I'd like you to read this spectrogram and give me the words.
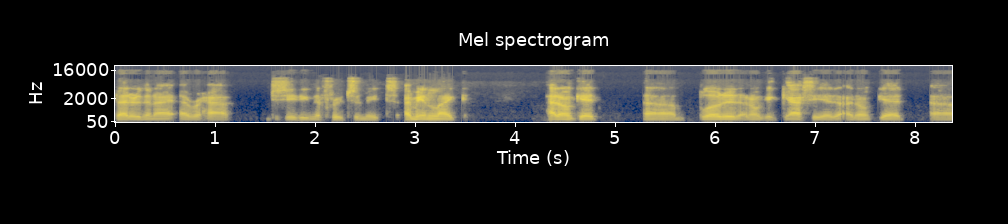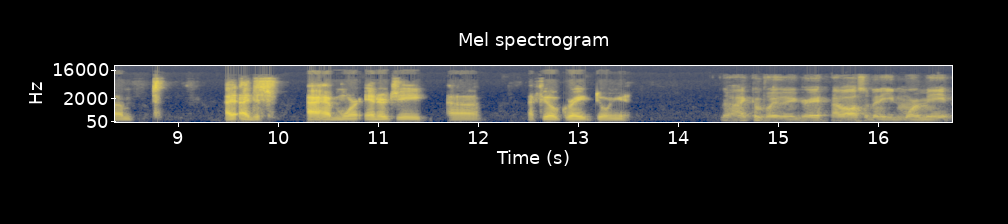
better than I ever have just eating the fruits and meats. I mean, like, I don't get um, bloated. I don't get gassy. I, don't get. Um, I, I, just I have more energy. Uh, I feel great doing it. No, I completely agree. I've also been eating more meat,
